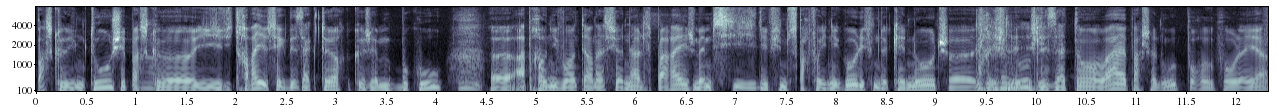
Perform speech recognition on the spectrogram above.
parce qu'ils me touchent et parce que euh, ils, ils travaillent aussi avec des acteurs que j'aime beaucoup. Mm. Euh, après, au niveau international, c'est pareil, même si les films sont parfois inégaux, les films de Ken Loach, euh, je, les- je les, Chan-wook. je les attends, ouais, par Chan-wook pour, pour Olaya.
